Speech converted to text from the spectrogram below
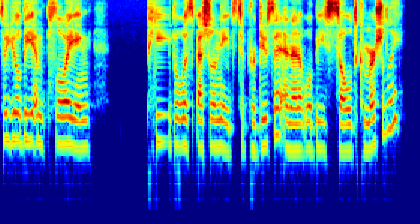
So you'll be employing people with special needs to produce it, and then it will be sold commercially.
